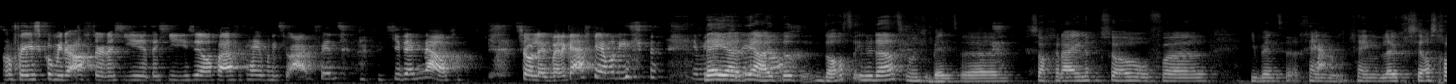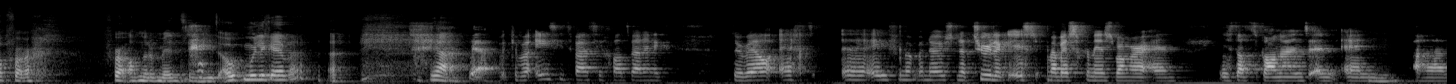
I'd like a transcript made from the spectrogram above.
Opeens kom je erachter dat je, dat je jezelf eigenlijk helemaal niet zo aardig vindt. Dat je denkt, nou, zo leuk ben ik eigenlijk helemaal niet. Nee, ja, ja dat, dat inderdaad. Want je bent uh, zagrijnig of zo. Of uh, je bent geen, geen leuk gezelschap voor, voor andere mensen die het ook moeilijk hebben. Ja. ja. Ik heb wel één situatie gehad waarin ik er wel echt uh, even met mijn neus. Natuurlijk is mijn beste vriendin zwanger en is dat spannend. En, en, Mm. ehm,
